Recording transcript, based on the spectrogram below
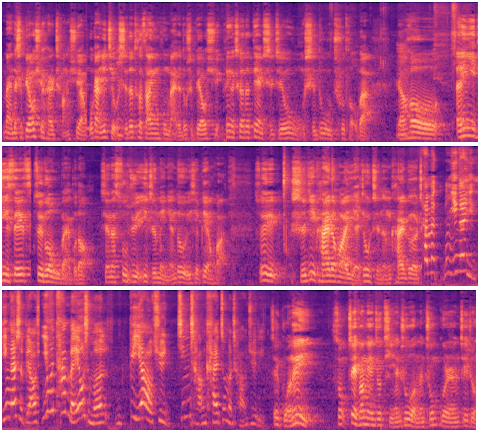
买的是标续还是长续啊？我感觉九十的特斯拉用户买的都是标续。那个车的电池只有五十度出头吧，然后 NEDC 最多五百不到。现在数据一直每年都有一些变化，所以实际开的话也就只能开个。他们应该应该是标，因为它没有什么必要去经常开这么长距离。在国内。从这方面就体现出我们中国人这种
